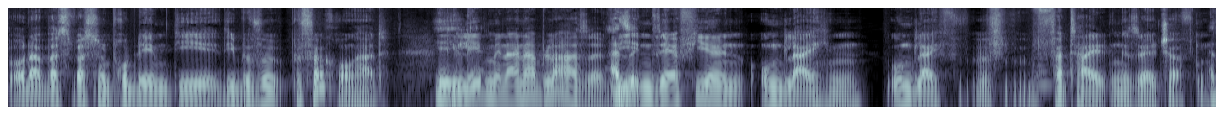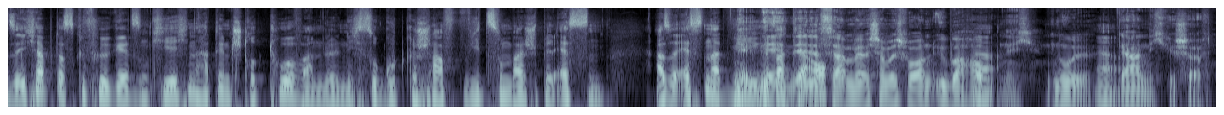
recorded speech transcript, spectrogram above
oder was, was für ein Problem die, die Bev Bevölkerung hat. Die leben in einer Blase, Also- wie in sehr vielen ungleichen, ungleich verteilten Gesellschaften. Also ich habe das Gefühl, Gelsenkirchen hat den Strukturwandel nicht so gut geschafft wie zum Beispiel Essen. Also Essen hat, wie Nee, gesagt, nee, ja das auch, haben wir schon besprochen, überhaupt Ja. nicht. Null, Ja. gar nicht geschafft.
